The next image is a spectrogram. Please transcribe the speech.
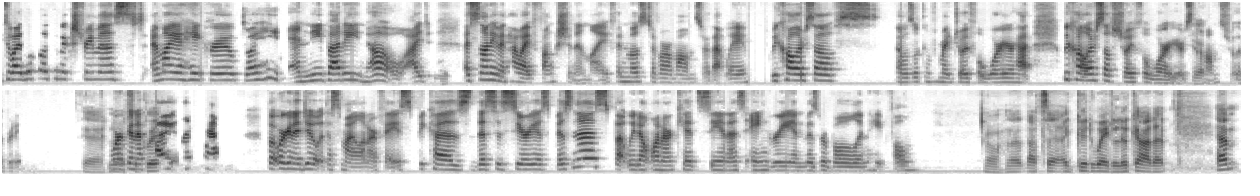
do I look like an extremist? Am I a hate group? Do I hate anybody? No, I. It's not even how I function in life, and most of our moms are that way. We call ourselves. I was looking for my joyful warrior hat. We call ourselves joyful warriors at Moms for Liberty. Yeah, we're gonna fight like that but we're going to do it with a smile on our face because this is serious business, but we don't want our kids seeing us angry and miserable and hateful. Oh, that's a good way to look at it. Um,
